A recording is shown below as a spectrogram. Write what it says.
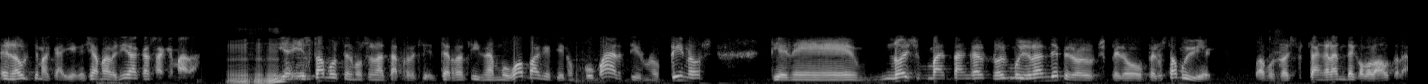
en la última calle que se llama Avenida Casa Quemada y ahí estamos, tenemos una terraci- terracina muy guapa que tiene un fumar, tiene unos pinos, tiene no es tan no es muy grande, pero pero pero está muy bien. Vamos, no es tan grande como la otra,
